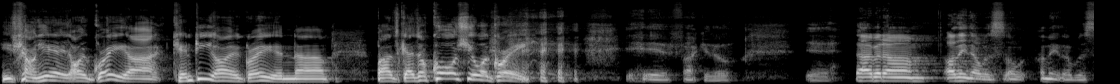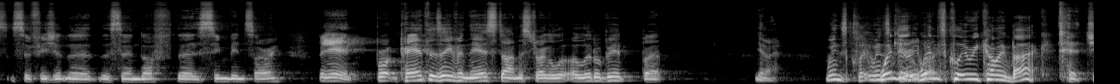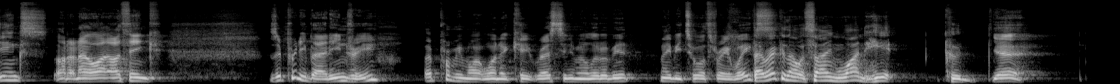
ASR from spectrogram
He's going, yeah, I agree, uh, Kenty, I agree. And um, Buzz goes, of course you agree. Yeah, fuck it all. Yeah. No, but um, I think that was I think that was sufficient. The the send off, the sin bin, sorry. But yeah, Panthers even there starting to struggle a little bit. But you know, when's Cle- when's when Cleary when's Cleary coming back? back? Jinx? I don't know. I, I think it was a pretty bad injury. I probably might want to keep resting him a little bit, maybe two or three weeks. They reckon they were saying one hit could, yeah.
